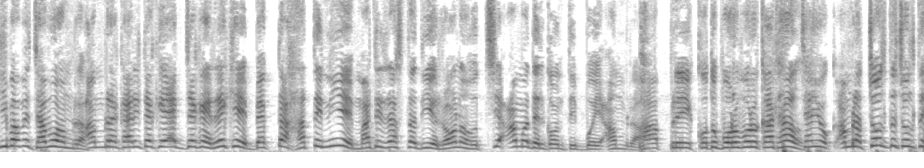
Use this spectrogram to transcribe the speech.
কীভাবে যাব আমরা? আমরা গাড়িটাকে এক জায়গায় রেখে ব্যাগটা হাতে নিয়ে মাটির রাস্তা দিয়ে রওনা হচ্ছে আমাদের গন্তব্যে আমরা। বাপরে, কত বড় বড় কাঁঠাল! যাই হোক, আমরা চলতে চলতে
